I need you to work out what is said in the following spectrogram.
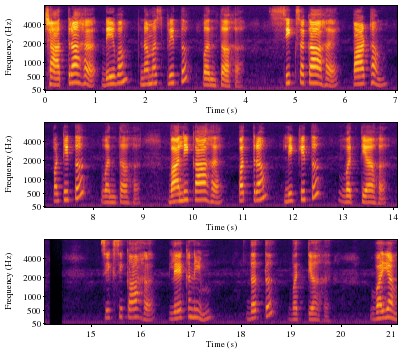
छात्रा नमस्कृतवंत शिक्षका पाठम पठितवंत बालिका पत्र लिखितवत्यः शिक्षिकाः लेखनीं दत्तवत्यः वयं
